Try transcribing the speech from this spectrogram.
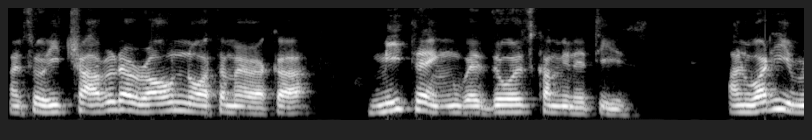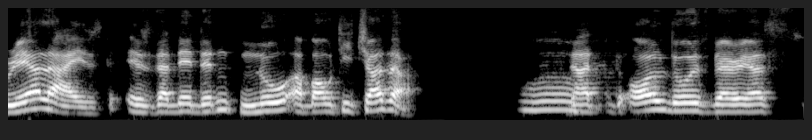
And so he traveled around North America meeting with those communities. And what he realized is that they didn't know about each other. Mm. That all those various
